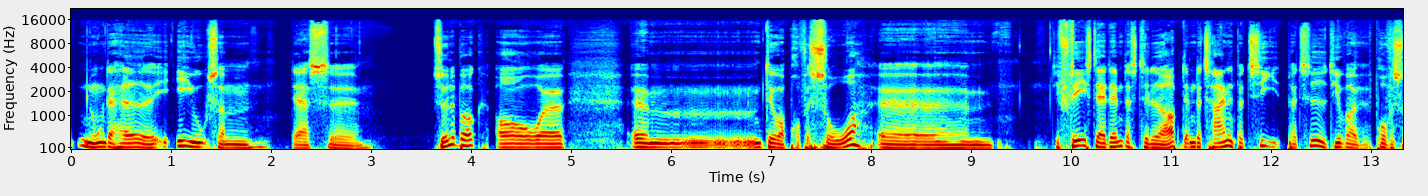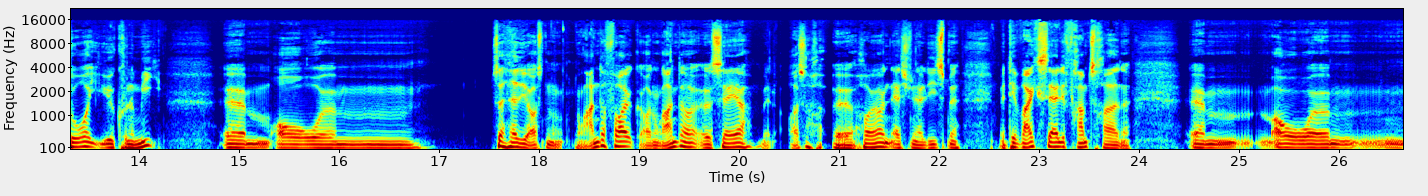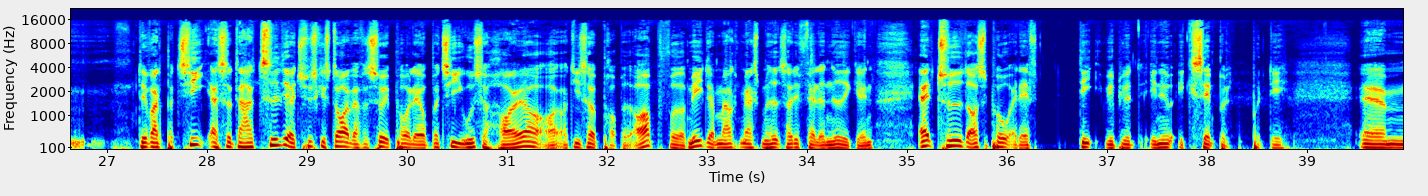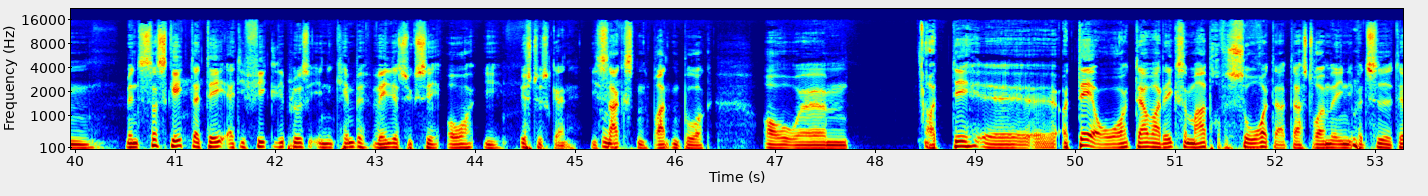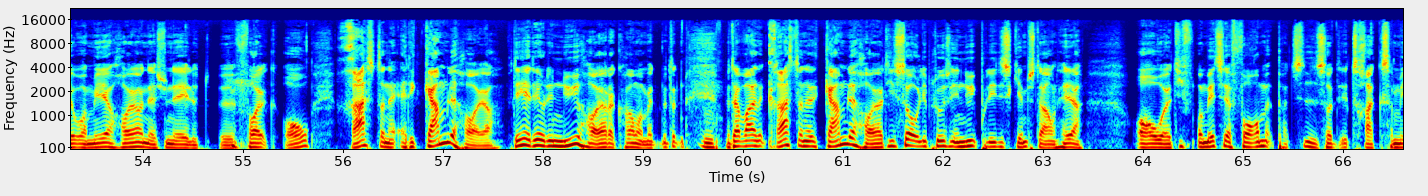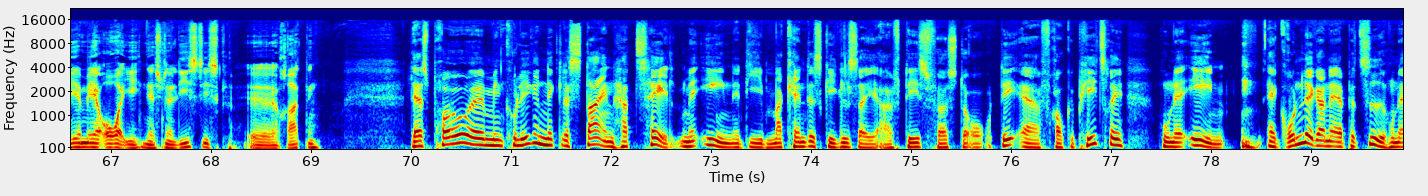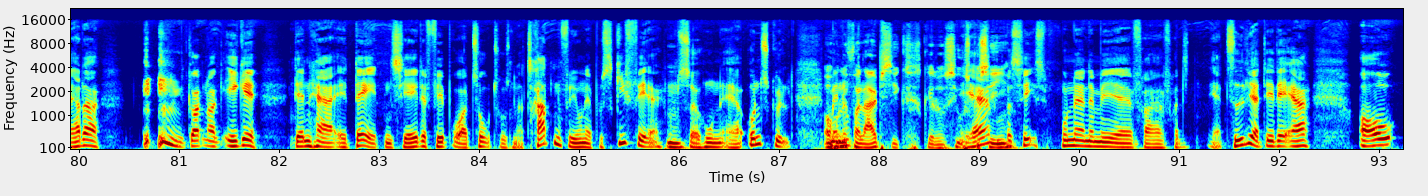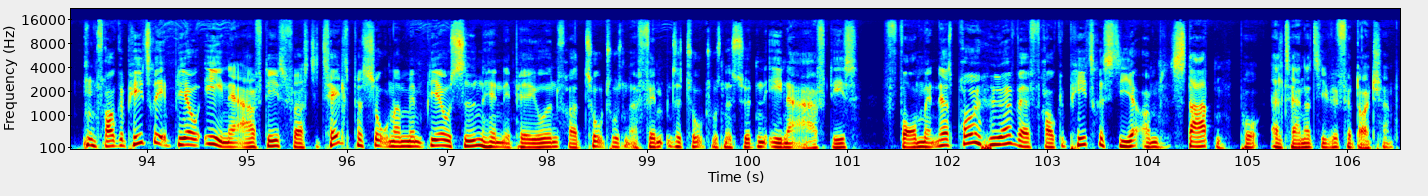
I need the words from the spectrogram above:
nogen, der havde EU som deres øh, søndebuk, og øh, øh, det var professorer, øh, de fleste af dem, der stillede op, dem, der tegnede parti, partiet, de var professorer i økonomi. Øhm, og øhm, så havde de også nogle, nogle andre folk og nogle andre øh, sager, men også øh, højere nationalisme. Men det var ikke særlig fremtrædende. Øhm, og øhm, det var et parti, altså der har tidligere i tysk historie været forsøg på at lave parti ud til højre, og, og de er så poppet op, fået medieopmærksomhed, så er de faldet ned igen. Alt tydede også på, at FD vil blive et endnu eksempel på det. Øhm, men så skete der det, at de fik lige pludselig en kæmpe vælgersucces over i Østtyskland, i Sachsen, Brandenburg. Og, øhm, og, det, øh, og derover der var det ikke så meget professorer, der, der strømmede ind i partiet. Det var mere højre nationale øh, folk og resterne af det gamle højre. Det her det er jo det nye højre, der kommer. Men, men, mm. men der var resterne af det gamle højre, de så lige pludselig en ny politisk hjemstavn her. Og øh, de var med til at forme partiet, så det trak sig mere og mere over i nationalistisk øh, retning. Lad os prøve. Øh, min kollega Niklas Stein har talt med en af de markante skikkelser i AFD's første år. Det er Frauke Petri. Hun er en af grundlæggerne af partiet. Hun er der godt nok ikke den her dag, den 6. februar 2013, fordi hun er på skiferie, mm. så hun er undskyldt. Og Men hun er fra Leipzig, skal du sige. Ja, sige. præcis. Hun er nemlig fra, fra ja, tidligere DDR. Og Frauke Petri bliver jo en af AFD's første talspersoner, men bliver jo sidenhen i perioden fra 2015 til 2017 en af AFD's formænd. Lad os prøve at høre, hvad Frauke Petri siger om starten på Alternative für Deutschland.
